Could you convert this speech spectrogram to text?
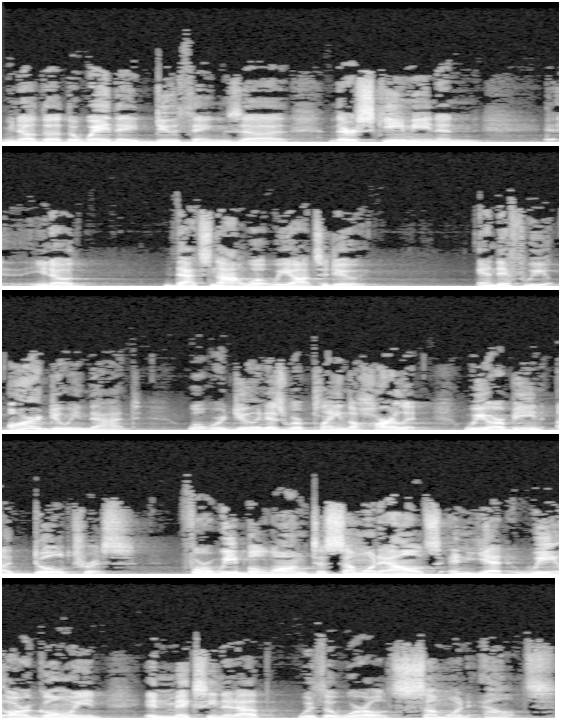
you know, the, the way they do things, uh, their scheming, and, you know, that's not what we ought to do. And if we are doing that, what we're doing is we're playing the harlot. We are being adulterous, for we belong to someone else, and yet we are going and mixing it up with the world, someone else.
